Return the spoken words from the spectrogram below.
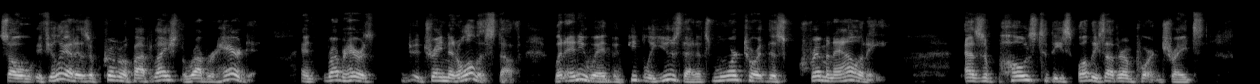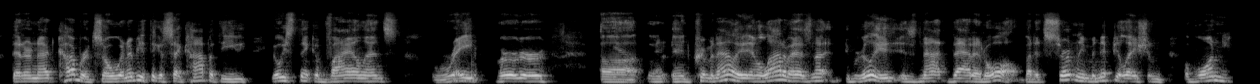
So if you look at it as a criminal population robert hare did. And robert hare is trained in all this stuff. But anyway the people who use that it's more toward this criminality as opposed to these all these other important traits that are not covered. So whenever you think of psychopathy you always think of violence rape, murder, uh, yeah. and, and, criminality. And a lot of it has not really is not that at all, but it's certainly manipulation of one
